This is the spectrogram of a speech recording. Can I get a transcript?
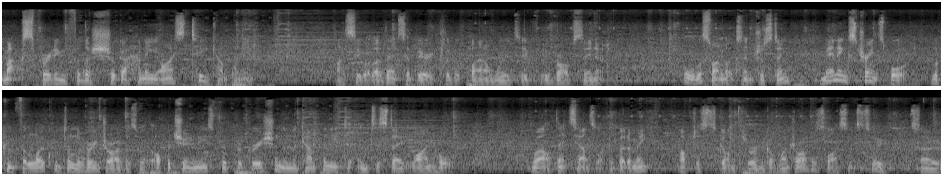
Muck spreading for the Sugar Honey Iced Tea Company. I see what that's a very clever play on words if ever I've seen it. Oh, this one looks interesting. Manning's Transport, looking for local delivery drivers with opportunities for progression in the company to interstate line haul. Well, that sounds like a bit of me. I've just gone through and got my driver's license too, so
